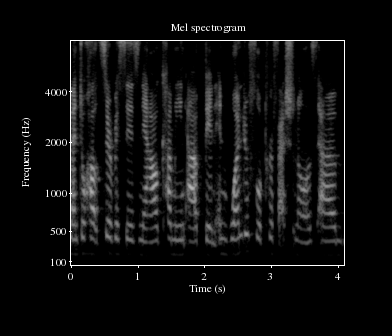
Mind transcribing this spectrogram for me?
mental health services now coming up and, and wonderful professionals. Um,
